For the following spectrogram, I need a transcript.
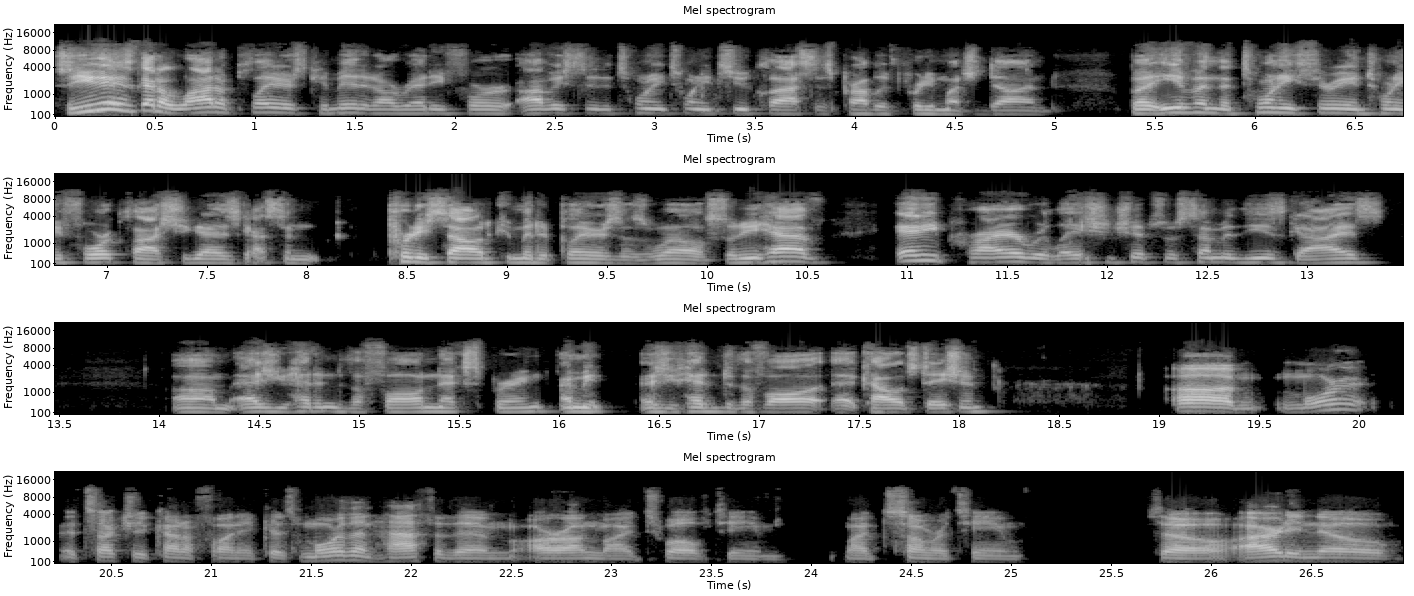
So you guys got a lot of players committed already for obviously the 2022 class is probably pretty much done. But even the 23 and 24 class, you guys got some pretty solid committed players as well. So do you have any prior relationships with some of these guys um, as you head into the fall next spring? I mean, as you head into the fall at College Station? Um, more. It's actually kind of funny because more than half of them are on my 12 team, my summer team. So I already know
